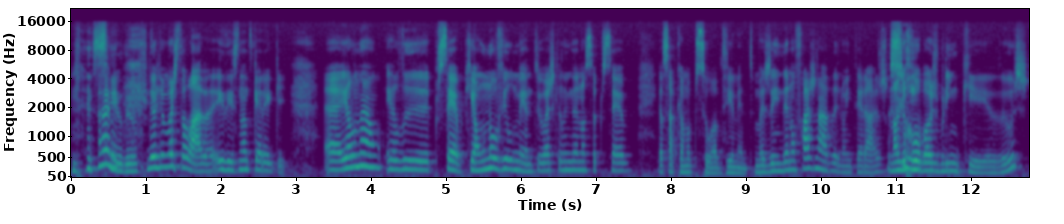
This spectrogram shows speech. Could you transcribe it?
Ai, Sim. meu Deus. Deu-lhe uma estalada e disse: Não te quero aqui. Ah, ele não, ele percebe que é um novo elemento. Eu acho que ele ainda não se apercebe. Ele sabe que é uma pessoa, obviamente, mas ainda não faz nada, não interage, não lhe Sim. rouba os brinquedos,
